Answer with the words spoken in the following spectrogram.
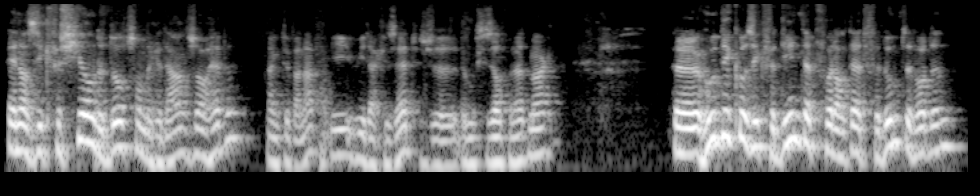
En als ik verschillende doodzonden gedaan zou hebben, hangt er vanaf wie, wie dat je dus uh, dat moet je zelf maar uitmaken. Uh, hoe dikwijls ik verdiend heb voor altijd verdoemd te worden,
